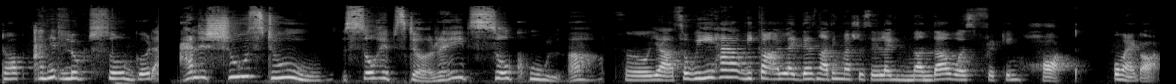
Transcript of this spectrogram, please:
top and it looked so good. and his shoes too. So hipster, right? So cool. Ah. So yeah, so we have, we can't, like, there's nothing much to say. Like, Nanda was freaking hot. Oh my god.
